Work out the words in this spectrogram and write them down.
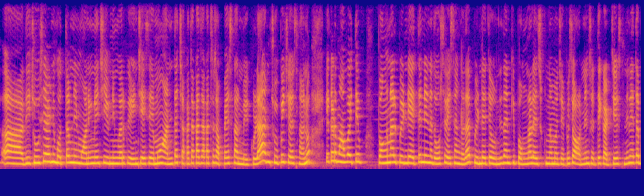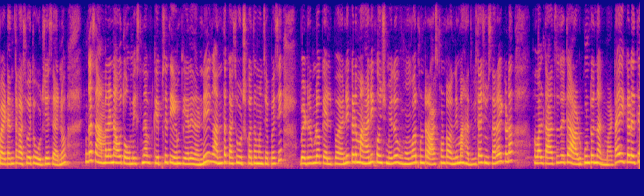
అది చూసేయండి. మొత్తం నేను మార్నింగ్ నుంచి ఈవినింగ్ వరకు ఏం చేసామో అంతా చకచక చకచ చెప్పేస్తాను మీకు కూడా. అని చూపించేస్తాను ఇక్కడ మా అవ్వ అయితే పొంగనాల పిండి అయితే నిన్న దోశ వేసాం కదా పిండి అయితే ఉంది. దానికి పొంగనాలు వేసుకుందామని చెప్పేసి ఆనియన్స్ అయితే కట్ చేస్తుంది. నేనైతే బయట అంతా కసు అయితే ఊడ్చేసాను. ఇంకా సామాన్లన్నీ అవి తోమిస్తుంది క్లిప్స్ అయితే ఏం తీయలేదండి. ఇంకా అంత కసి ఊడ్చుకోదామని చెప్పేసి బెడ్రూమ్లోకి వెళ్ళిపోయాను. ఇక్కడ మా కొంచెం ఏదో హోంవర్క్ ఉంటే రాసుకుంటా ఉంది. మా హద్విత చూసారా ఇక్కడ? వాళ్ళ తాతతో అయితే ఆడుకుంటుంది అనమాట ఇక్కడైతే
